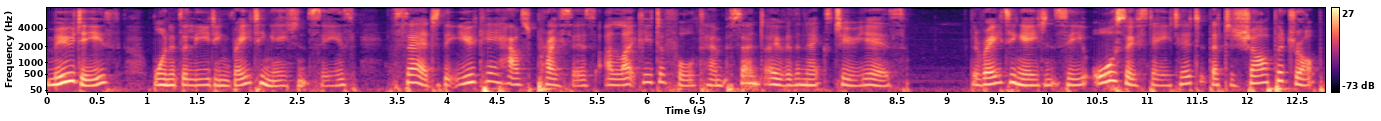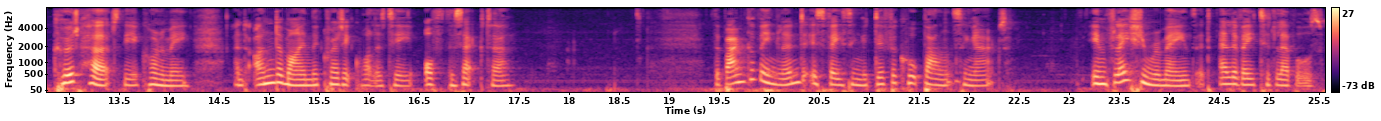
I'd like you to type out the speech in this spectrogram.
Moody's, one of the leading rating agencies, said that UK house prices are likely to fall 10% over the next two years. The rating agency also stated that a sharper drop could hurt the economy and undermine the credit quality of the sector. The Bank of England is facing a difficult balancing act. Inflation remains at elevated levels,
